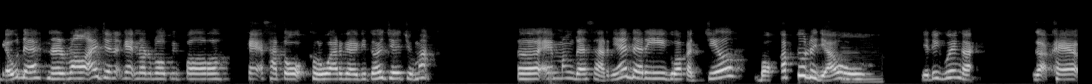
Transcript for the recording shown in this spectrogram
ya udah normal aja kayak normal people kayak satu keluarga gitu aja cuma uh, emang dasarnya dari gue kecil bokap tuh udah jauh hmm. jadi gue nggak nggak kayak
